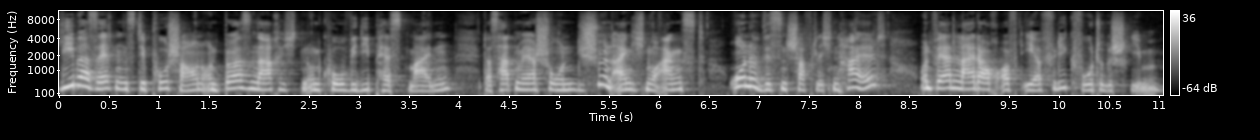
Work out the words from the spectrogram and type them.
lieber selten ins Depot schauen und Börsennachrichten und Co. wie die Pest meiden. Das hatten wir ja schon, die schüren eigentlich nur Angst ohne wissenschaftlichen Halt und werden leider auch oft eher für die Quote geschrieben.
